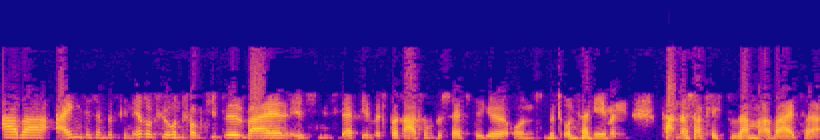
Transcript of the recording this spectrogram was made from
aber eigentlich ein bisschen irreführend vom Titel, weil ich mich sehr viel mit Beratung beschäftige und mit Unternehmen partnerschaftlich zusammenarbeite.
